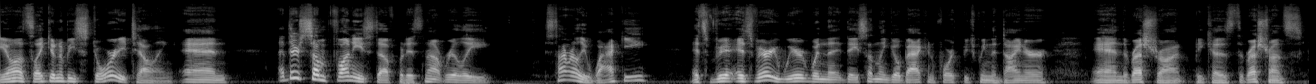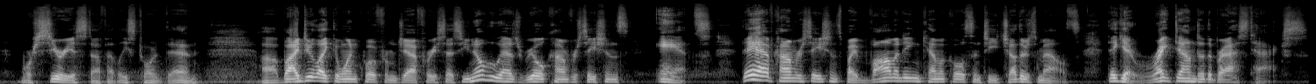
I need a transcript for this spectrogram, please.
You know, it's like going to be storytelling. And there's some funny stuff, but it's not really, it's not really wacky. It's very, it's very weird when they, they suddenly go back and forth between the diner and the restaurant because the restaurant's more serious stuff, at least toward the end. Uh, but I do like the one quote from Jeff where he says, You know who has real conversations? Ants. They have conversations by vomiting chemicals into each other's mouths. They get right down to the brass tacks.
